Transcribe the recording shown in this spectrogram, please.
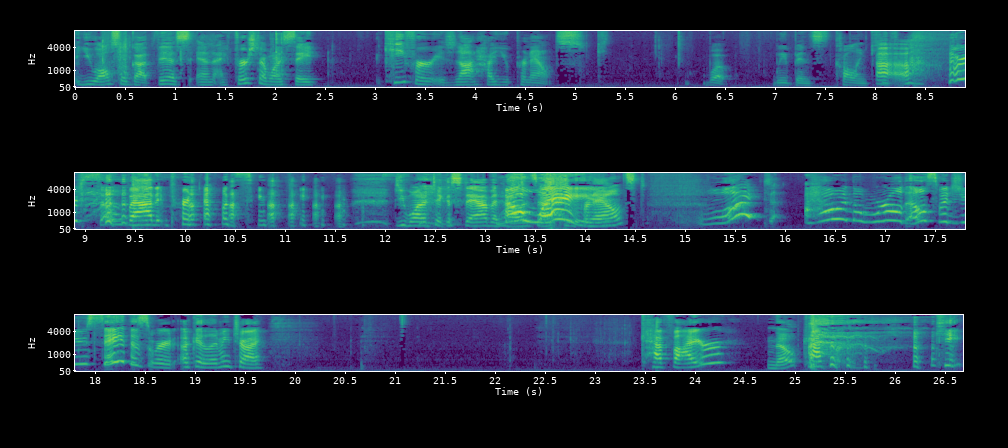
you also got this? And I, first I want to say, kefir is not how you pronounce what we've been calling kefir. Uh, we're so bad at pronouncing things. Do you want to take a stab at No how it's way! pronounced? What? How in the world else would you say this word? Okay, let me try. Kefir? Nope. Ke-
